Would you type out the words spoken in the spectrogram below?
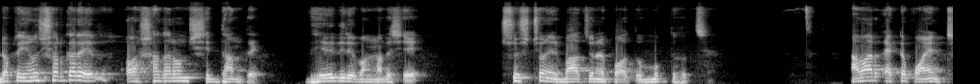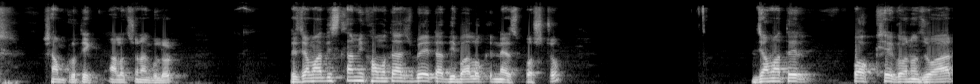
ডক্টর ইউনুস সরকারের অসাধারণ সিদ্ধান্তে ধীরে ধীরে বাংলাদেশে সুষ্ঠু নির্বাচনের পথ উন্মুক্ত হচ্ছে। আমার একটা পয়েন্ট সাম্প্রতিক আলোচনাগুলোর। যে জামাত ইসলামী ক্ষমতা আসবে, এটা দিবালোকের ন্যায় স্পষ্ট। জামাতের পক্ষে গণজোয়ার।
